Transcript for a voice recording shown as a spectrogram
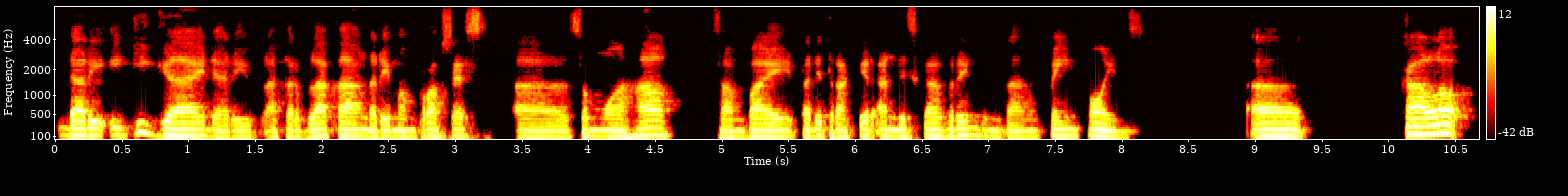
dari ikigai, dari latar belakang, dari memproses uh, semua hal sampai tadi terakhir undiscovering tentang pain points. Uh, kalau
